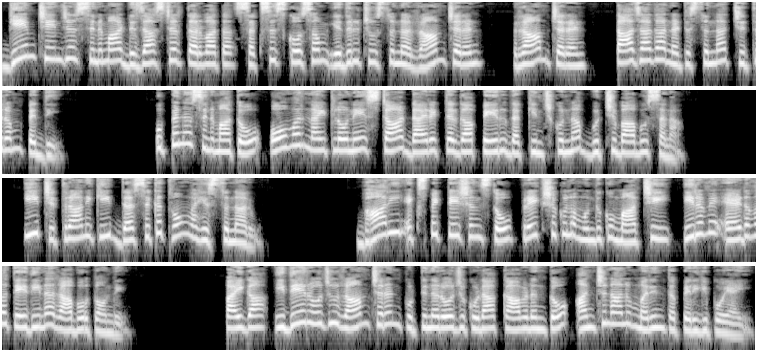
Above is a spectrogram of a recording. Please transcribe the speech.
Game changer cinema disaster తర్వాత success కోసం ఎదురుచూస్తున్న రామ్ చరణ్ రామ్ చరణ్ తాజాగా నటిస్తున్న చిత్రం పెద్ది. ఉప్పెన సినిమాతో ఓవర్ నైట్లోనే స్టార్ డైరెక్టర్గా పేరు దక్కించుకున్న బుచ్చిబాబు సన. ఈ చిత్రానికి దర్శకత్వం వహిస్తున్నారు. భారీ ఎక్స్పెక్టేషన్స్తో ప్రేక్షకుల ముందుకు మార్చి ఇరవై ఏడవ తేదీన రాబోతోంది. పైగా ఇదే రోజు రామ్ చరణ్ పుట్టినరోజు కూడా కావడంతో అంచనాలు మరింత పెరిగిపోయాయి.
